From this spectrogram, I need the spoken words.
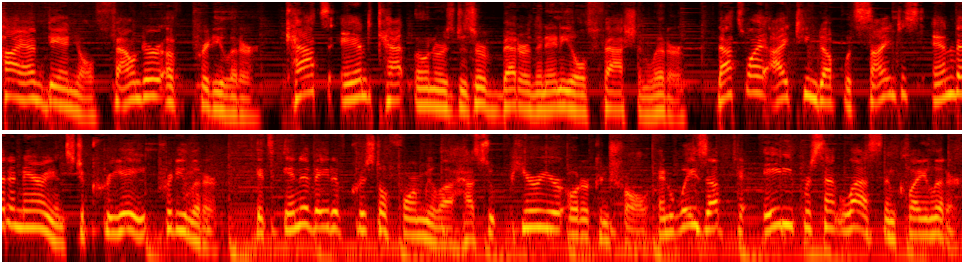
Hi, I'm Daniel, founder of Pretty Litter. Cats and cat owners deserve better than any old-fashioned litter. That's why I teamed up with scientists and veterinarians to create Pretty Litter. Its innovative crystal formula has superior odor control and weighs up to 80% less than clay litter.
